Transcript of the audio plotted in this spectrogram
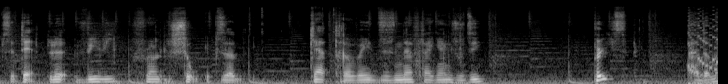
C'était le Vivi Frog Show, épisode 99, la gang, je vous dis. Peace! À demain!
